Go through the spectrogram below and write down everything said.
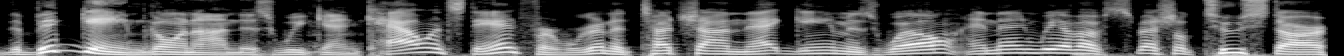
the big game going on this weekend. Cal and Stanford. We're going to touch on that game as well. And then we have a special two star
